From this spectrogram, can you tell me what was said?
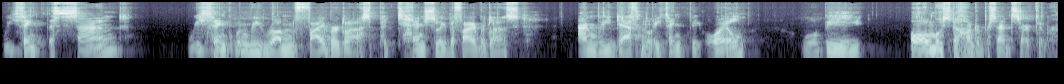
we think the sand, we think when we run fiberglass, potentially the fiberglass, and we definitely think the oil will be almost 100% circular.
